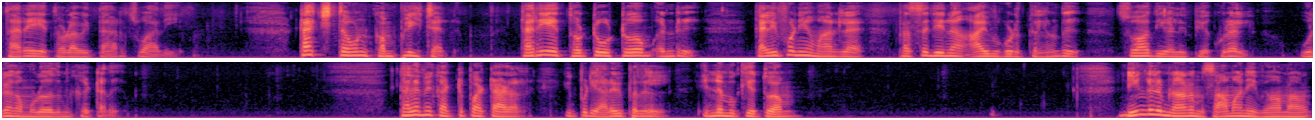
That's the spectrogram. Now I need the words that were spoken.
தரையை தொட வைத்தார் சுவாதி. டச் டவுன் கம்ப்ளீட்டட் தரையை தொட்டு விட்டோம் என்று கலிஃபோர்னியா மாநில பசடினா ஆய்வுக்கூடத்திலிருந்து சுவாதி எழுப்பிய குரல் உலகம் முழுவதும் கேட்டது. தலைமை கட்டுப்பாட்டாளர் இப்படி அறிவிப்பதில் என்ன முக்கியத்துவம்? நீங்களும் நானும் சாமானிய விமானம்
